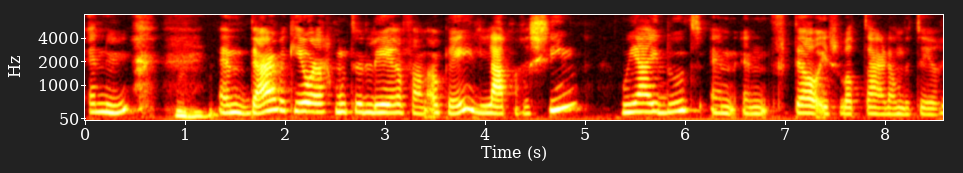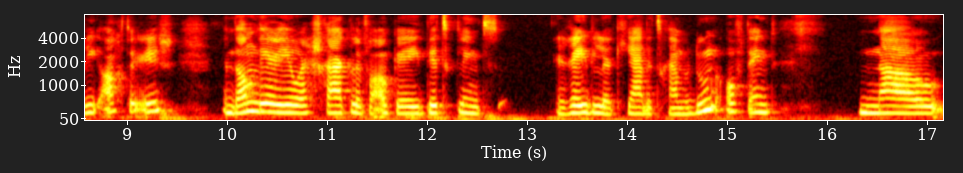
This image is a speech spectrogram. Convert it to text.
en nu? en daar heb ik heel erg moeten leren van, oké, laat me eens zien hoe jij het doet. En, en vertel eens wat daar dan de theorie achter is. En dan leer je heel erg schakelen van, oké, dit klinkt redelijk, ja, dit gaan we doen. Of denkt, nou,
